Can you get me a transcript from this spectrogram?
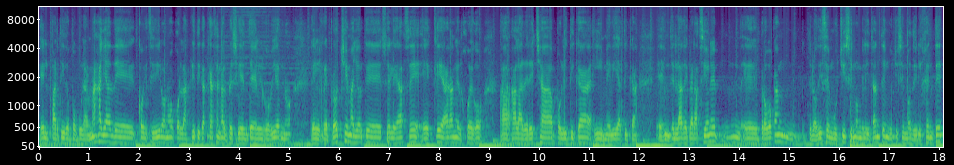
el Partido Popular. Más allá de coincidir o no con las críticas que hacen al presidente del gobierno, el reproche mayor que se le hace es que hagan el juego a, la derecha política y mediática. En, las declaraciones mm, eh, provocan, te lo dicen muchísimos militantes, muchísimos dirigentes,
